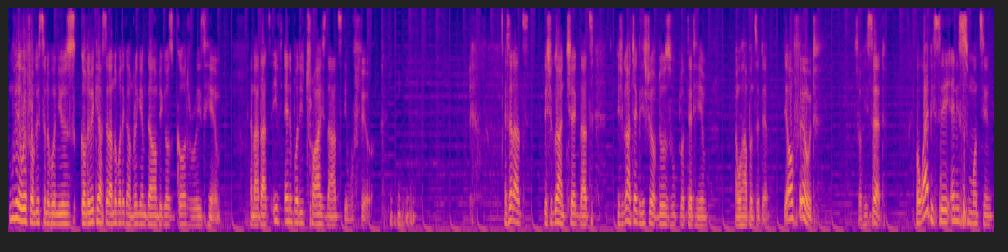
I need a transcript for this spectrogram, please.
moving away from this terrible news governor Wike has said that nobody can bring him down because god raised him and that if anybody tries that they will fail. He said that they should go and check that you should go and check the history of those who plotted him and what happened to them. They all failed. So he said. But why be say any small thing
